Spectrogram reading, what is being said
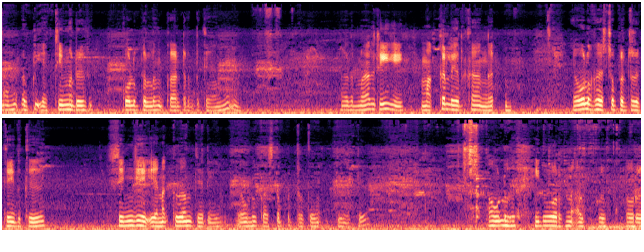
நம்மளுக்கு திமிரு கொழுப்பெல்லாம் காட்டுறதுக்கு அது மாதிரி மக்கள் இருக்காங்க. எவ்வளோ கஷ்டப்பட்டிருக்கு இதுக்கு? செஞ்சு எனக்கு தான் தெரியும். எவ்வளோ கஷ்டப்பட்டிருக்கேன் அப்படின்ட்டு அவ்வளோ இது ஒரு நாள் ஒரு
